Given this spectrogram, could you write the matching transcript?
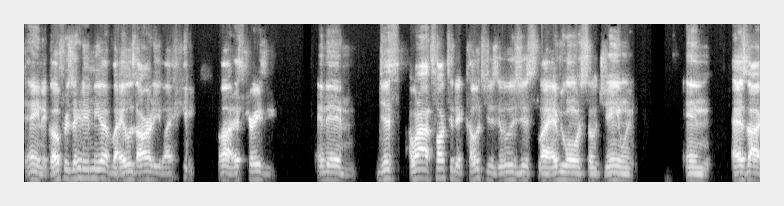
dang, the Gophers are hitting me up. Like it was already like, wow, that's crazy. And then just when I talked to the coaches, it was just like everyone was so genuine. And as I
